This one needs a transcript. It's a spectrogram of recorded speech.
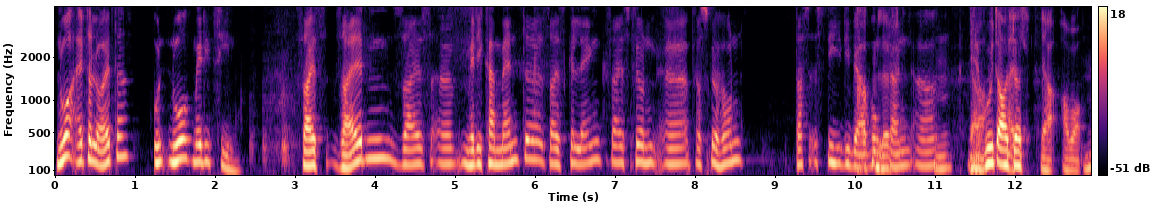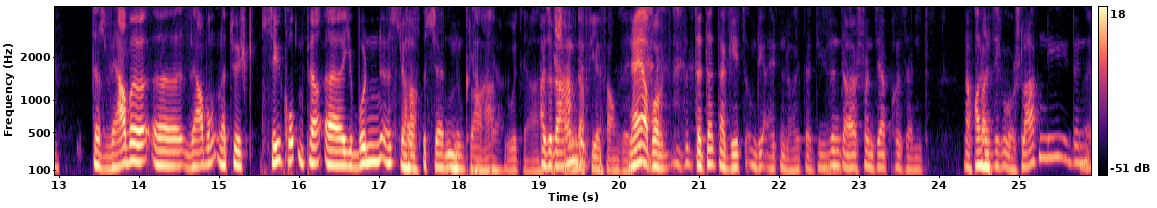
Nur alte Leute und nur Medizin. Sei es Salben, sei es äh, Medikamente, sei es Gelenk, sei es für, äh, fürs Gehirn. Das ist die, die Werbung dann. Äh, Ja, gut, aber al- das- Ja, aber hm, Dass Werbe, äh, Werbung natürlich Zielgruppen äh, gebunden ist, Ja. das ist ja nun klar. ja, Ja. gut, ja. Also da haben da wir- viel Fernsehen. Naja, aber da, da, da geht es um die alten Leute. Die sind da schon sehr präsent. Nach Aber- 20 Uhr schlafen die, dann. Äh,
